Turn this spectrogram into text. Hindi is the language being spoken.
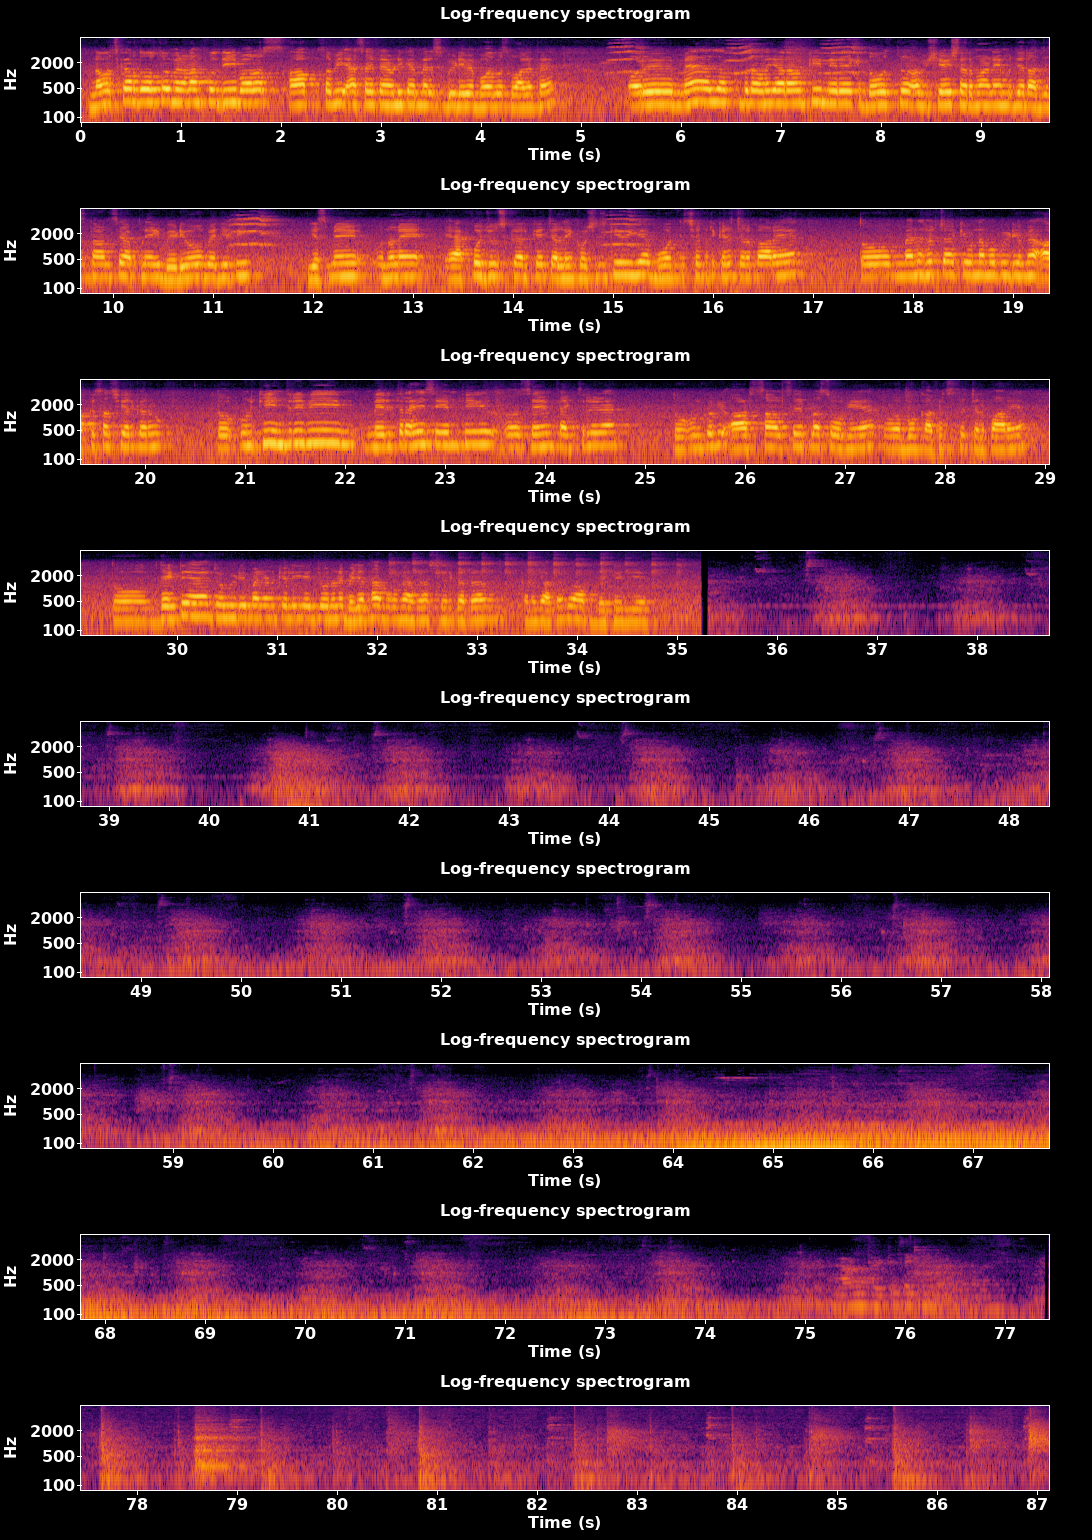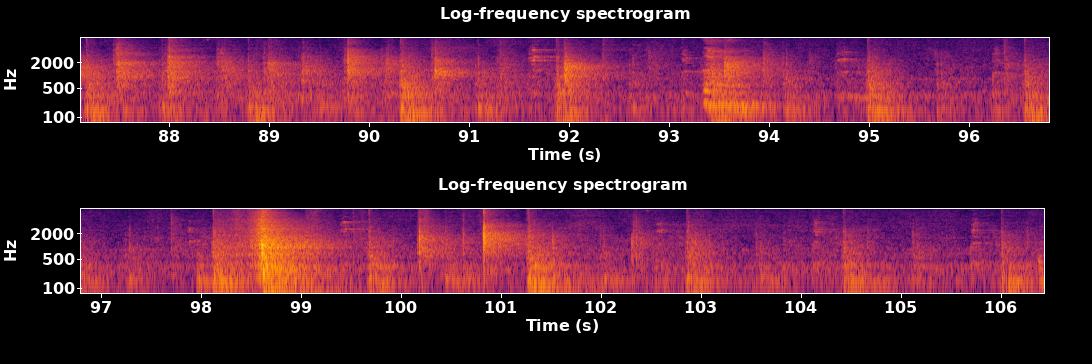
नमस्कार दोस्तों, मेरा नाम कुलदीप और आप सभी एस आई फैमिली का मेरे इस वीडियो में बहुत बहुत स्वागत है। और मैं आज आपको बताने जा रहा हूँ कि मेरे एक दोस्त अभिषेक शर्मा ने मुझे राजस्थान से अपनी एक वीडियो भेजी थी, जिसमें उन्होंने ऐप को यूज़ करके चलने की कोशिश की हुई है, बहुत अच्छे तरीके से चल पा रहे हैं। तो मैंने सोचा कि उन्हें वो वीडियो मैं आपके साथ शेयर करूँ। तो उनकी इंजरी भी मेरी तरह ही सेम थी सेम फ्रैक्चर है तो उनको भी आठ साल से प्लस हो गए हैं तो अब वो काफ़ी अच्छे से चल पा रहे हैं। तो देखते हैं जो वीडियो मैंने उनके लिए, जो उन्होंने भेजा था, वो मैं आपके साथ शेयर कर रहा हूँ। करना चाहता हूँ तो आप देख लीजिए। Around 30 seconds.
